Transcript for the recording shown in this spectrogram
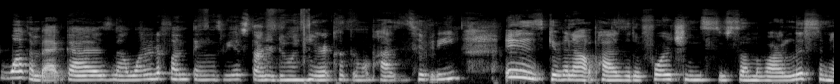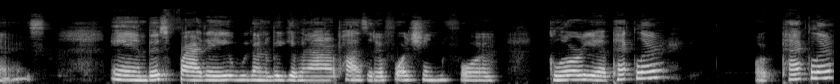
Welcome back, guys. Now, one of the fun things we have started doing here at Cooking with Positivity is giving out positive fortunes to some of our listeners. And this Friday, we're going to be giving out a positive fortune for Gloria Peckler or Packler.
